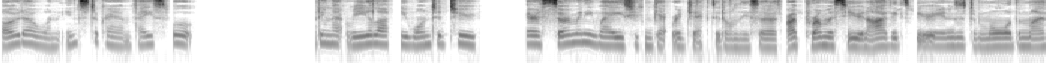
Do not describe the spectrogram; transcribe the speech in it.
photo on Instagram, Facebook, putting that reel up you wanted to. There are so many ways you can get rejected on this earth. I promise you, and I've experienced more than my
